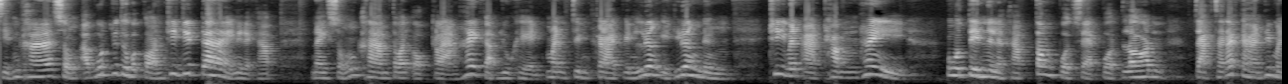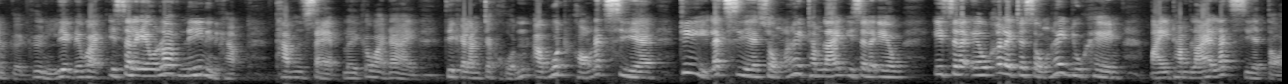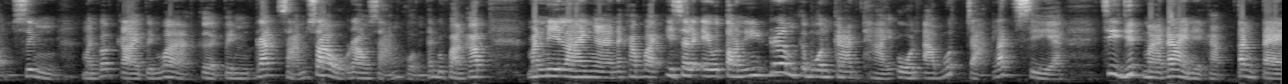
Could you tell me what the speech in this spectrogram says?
สินค้าส่งอาวุธยุทโธปกรณ์ที่ยึดได้นี่นะครับในสงครามตะวันออกกลางให้กับยูเครนมันจึงกลายเป็นเรื่องอีกเรื่องหนึ่ง ที่มันอาจทำให้ปูตินนี่แหละครับต้องปวดแสบปวดร้อนจากสถานการณ์ที่มันเกิดขึ้น เรียกได้ว่าอิสราเอลรอบนี้นี่นะครับ ทำแสบเลยก็ว่าได้ ที่กำลังจะขนอาวุธของรัสเซีย ที่รัสเซียส่งมาให้ทำร้ายอิสราเอล อิสราเอลก็เลยจะส่งให้ยูเครนไปทำร้ายรัสเซียต่อซึ่งมันก็กลายเป็นว่าเกิดเป็นรักสามเศร้าเราสามคนท่านผู้ฟังครับ มันมีรายงานนะครับว่าอิสราเอลตอนนี้เริ่มกระบวนการถ่ายโอนอาวุธจากรัสเซียที่ยึดมาได้เนี่ยครับตั้งแต่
